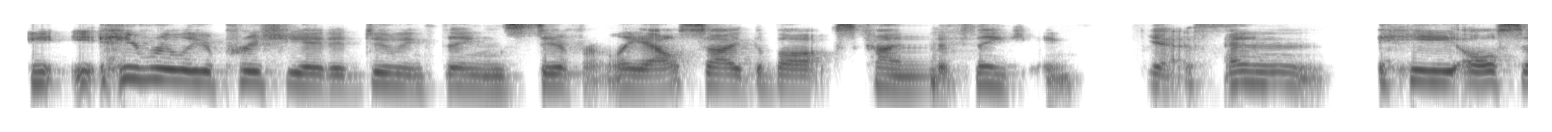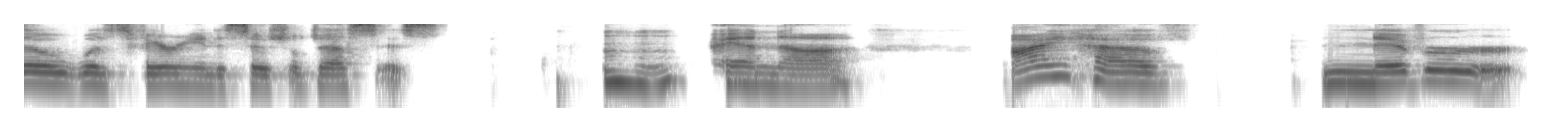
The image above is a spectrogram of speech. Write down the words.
he, he really appreciated doing things differently outside the box kind of thinking. Yes. And he also was very into social justice. Mm-hmm. And uh, I have never,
